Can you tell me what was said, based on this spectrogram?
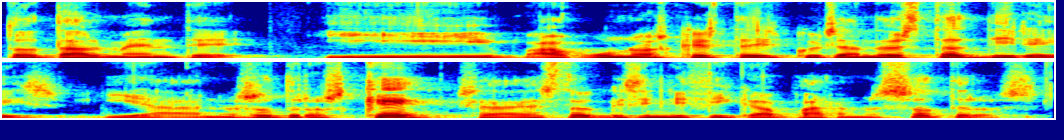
Totalmente. Y algunos que estéis escuchando esto diréis, ¿y a nosotros qué? O sea, ¿esto qué significa para nosotros?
